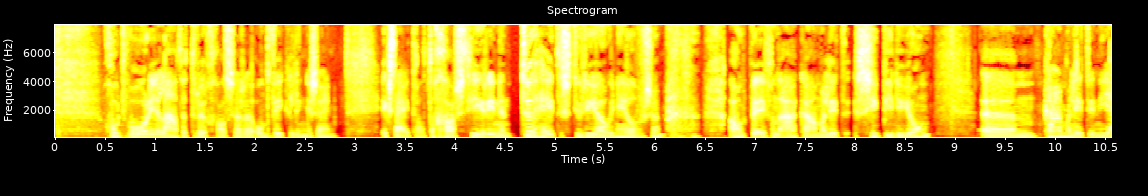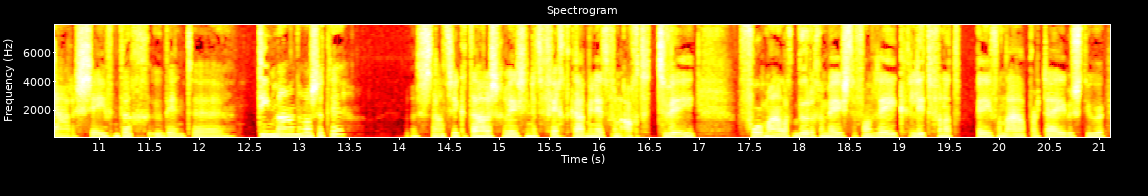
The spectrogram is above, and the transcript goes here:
Goed, we horen je later terug als er ontwikkelingen zijn. Ik zei het al, te gast hier in een te hete studio in Hilversum. Oud-P van de A-Kamerlid Sipi de Jong. Um, Kamerlid in de jaren 70. U bent uh, tien maanden was het, hè? Staatssecretaris geweest in het vechtkabinet van 8-2. Voormalig burgemeester van Leek, lid van het PvdA-partijbestuur.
